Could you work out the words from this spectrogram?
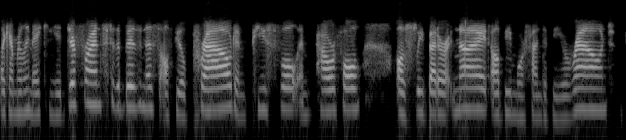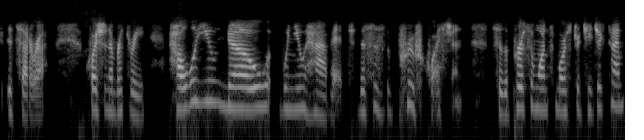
like I'm really making a difference to the business. I'll feel proud and peaceful and powerful. I'll sleep better at night. I'll be more fun to be around, etc. Question number three, how will you know when you have it? This is the proof question. So the person wants more strategic time.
